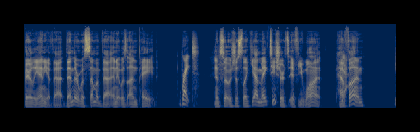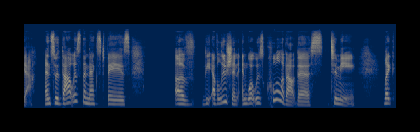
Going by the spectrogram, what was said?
barely any of that. Then there was some of that and it was unpaid. Right. And so it was just like, yeah, make t-shirts if you want. Have Yeah. fun. Yeah. And so that was the next phase of the evolution. And what was cool about this to me, like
